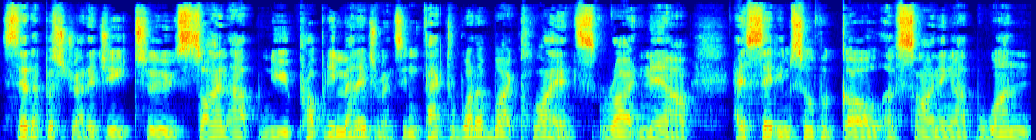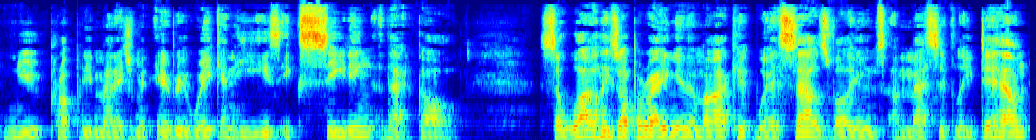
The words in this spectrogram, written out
set up a strategy to sign up new property managements. In fact, one of my clients right now has set himself a goal of signing up one new property management every week and he is exceeding that goal. So while he's operating in a market where sales volumes are massively down,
